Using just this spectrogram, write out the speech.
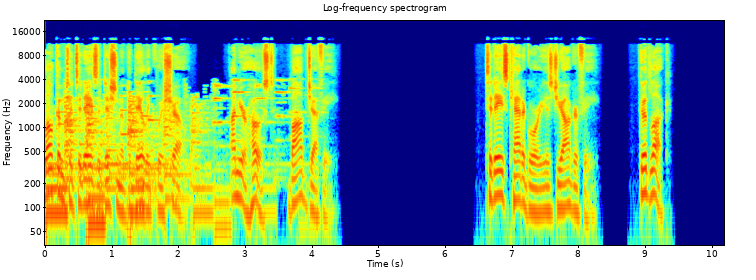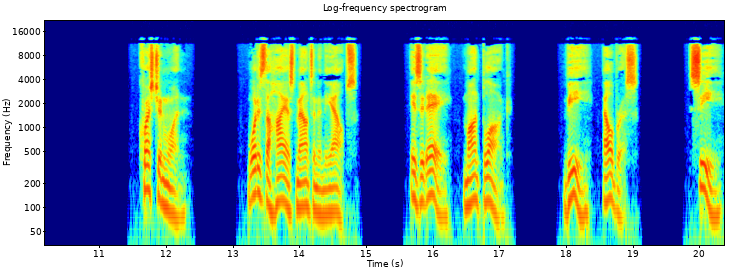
Welcome to today's edition of the Daily Quiz Show. I'm your host, Bob Jeffy. Today's category is geography. Good luck. Question 1. What is the highest mountain in the Alps? Is it A. Mont Blanc? B. Elbrus? C.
